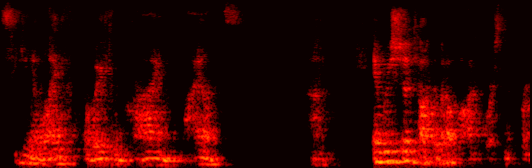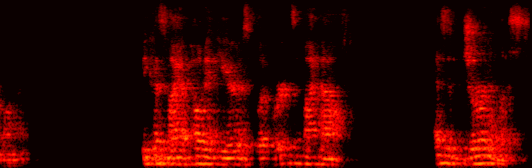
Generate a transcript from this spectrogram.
seeking a life away from crime and violence. Um, and we should talk about law enforcement for a moment. Because my opponent here has put words in my mouth. As a journalist,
